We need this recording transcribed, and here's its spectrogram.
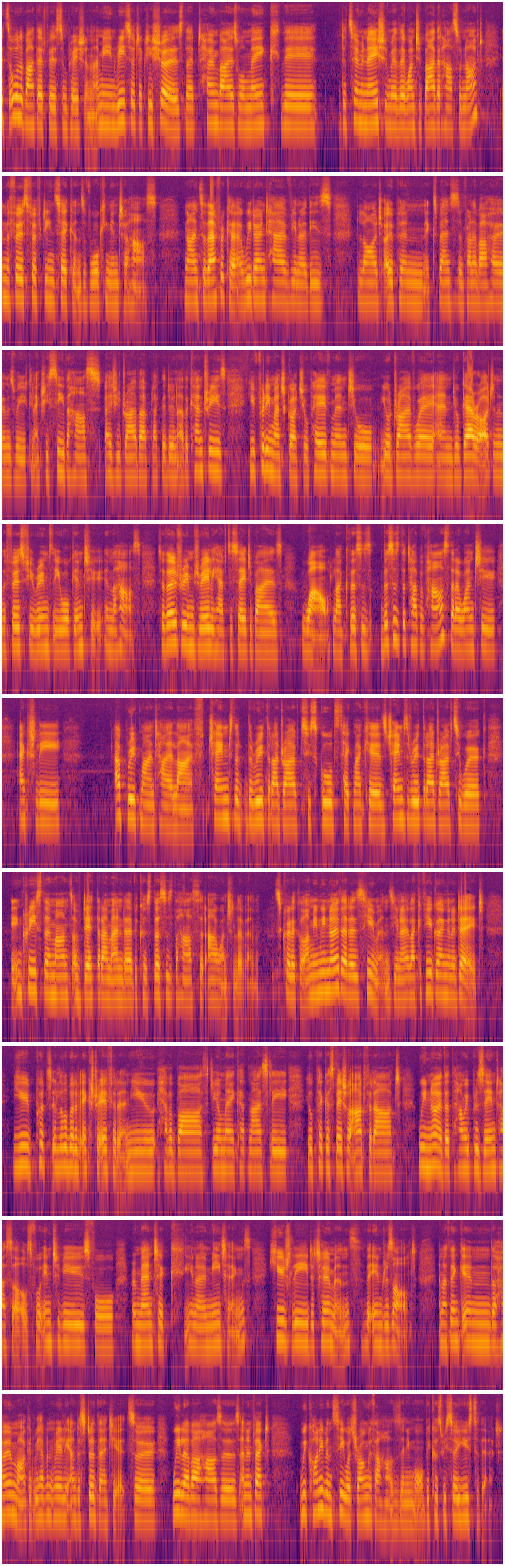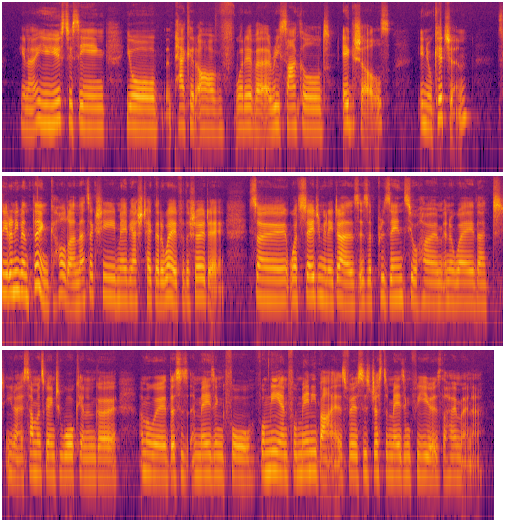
It's all about that first impression. I mean, research actually shows that home buyers will make their determination whether they want to buy that house or not in the first 15 seconds of walking into a house. Now in South Africa, we don't have, you know, these large open expanses in front of our homes where you can actually see the house as you drive up like they do in other countries. You've pretty much got your pavement, your, your driveway and your garage and then the first few rooms that you walk into in the house. So those rooms really have to say to buyers, wow, like this is, this is the type of house that I want to actually uproot my entire life, change the, the route that I drive to school to take my kids, change the route that I drive to work, increase the amount of debt that I'm under because this is the house that I want to live in. It's critical. I mean, we know that as humans, you know, like if you're going on a date, you put a little bit of extra effort in. You have a bath, do your makeup nicely, you'll pick a special outfit out. We know that how we present ourselves for interviews, for romantic, you know, meetings, hugely determines the end result. And I think in the home market, we haven't really understood that yet. So we love our houses, and in fact, we can't even see what's wrong with our houses anymore because we're so used to that. You know, you're used to seeing your packet of whatever recycled eggshells in your kitchen. So you don't even think, hold on, that's actually, maybe I should take that away for the show day. So what staging really does is it presents your home in a way that, you know, someone's going to walk in and go, oh I'm aware this is amazing for, for me and for many buyers versus just amazing for you as the homeowner.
